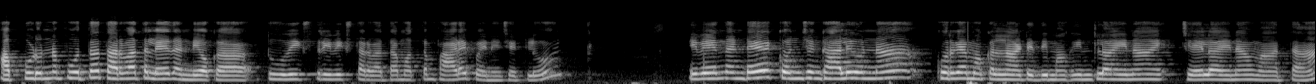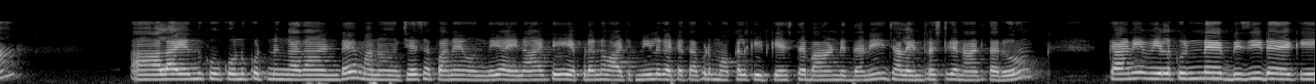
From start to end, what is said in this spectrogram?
అప్పుడున్న పూత తర్వాత లేదండి. ఒక టూ వీక్స్ త్రీ వీక్స్ తర్వాత మొత్తం పాడైపోయినాయి చెట్లు. ఇవేంటంటే కొంచెం ఖాళీ ఉన్న కూరగాయ మొక్కలు నాటిద్ది. మాకు ఇంట్లో అయినా చేలో అయినా మా అత్త. అలా ఎందుకు కొనుక్కుంటున్నాం కదా అంటే మనం చేసే పనే ఉంది. అవి నాటి ఎప్పుడన్నా వాటికి నీళ్ళు కట్టేటప్పుడు మొక్కలకి ఇటుకేస్తే బాగుండిద్దని చాలా ఇంట్రెస్ట్గా నాటుతారు. కానీ వీళ్ళకుండే బిజీ డేకి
